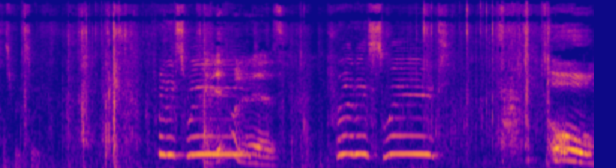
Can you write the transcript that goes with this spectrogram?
that's pretty sweet. Pretty sweet. It is what it is. Pretty sweet. Oh,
